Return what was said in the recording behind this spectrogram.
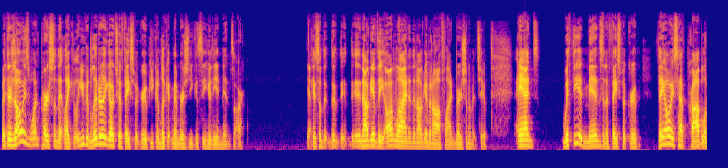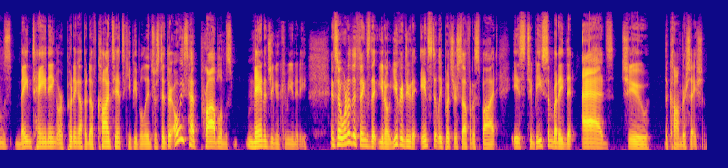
But yeah. there's always one person that, like, you could literally go to a Facebook group, you can look at members, and you can see who the admins are. Yeah. Okay, so the, the, the, and I'll give the online and then I'll give an offline version of it too. And with the admins in a Facebook group, they always have problems maintaining or putting up enough content to keep people interested. They always have problems managing a community. And so one of the things that, you know, you can do to instantly put yourself in a spot is to be somebody that adds to the conversation.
